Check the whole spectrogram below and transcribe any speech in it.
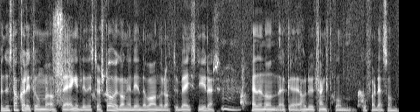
Men du snakka litt om at egentlig den største overgangen din det var når at du ble styrer. Er det noen, har du tenkt på hvorfor det er sånn?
